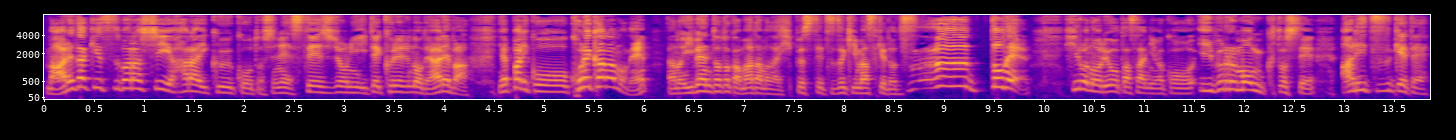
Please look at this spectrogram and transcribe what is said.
まあ、あれだけ素晴らしい原井空港としてね、ステージ上にいてくれるのであれば、やっぱりこう、これからもね、あの、イベントとかまだまだヒップステ続きますけど、ずーっとね、広野良太さんにはこう、イブル文句としてあり続けて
